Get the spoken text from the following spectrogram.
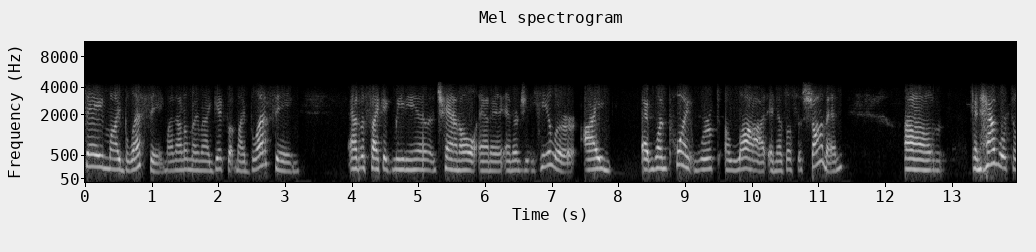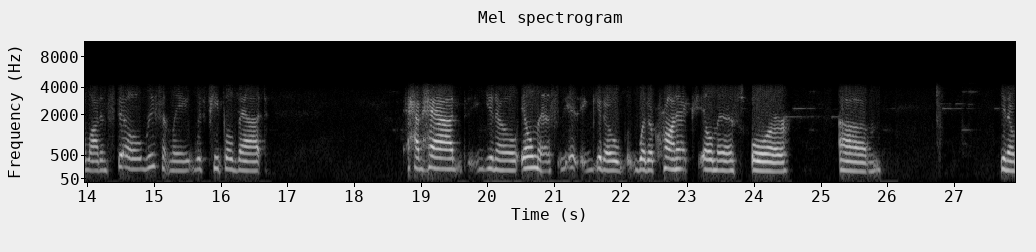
say my blessing, my, not only my gift, but my blessing as a psychic medium, channel, and an energy healer. I, at one point, worked a lot, and as a shaman, um, and have worked a lot, and still recently with people that have had, you know, illness, you know, whether chronic illness or um, you know,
